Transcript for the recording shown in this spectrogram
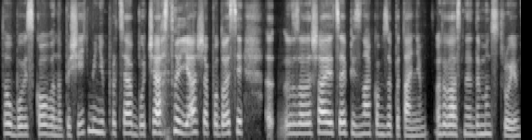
то обов'язково напишіть мені про це, бо чесно, я ще по досі е, залишаю це під знаком запитання. От, власне, демонструю.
